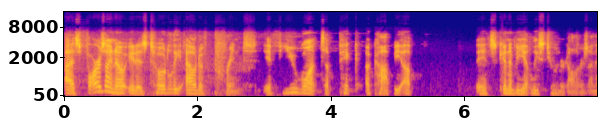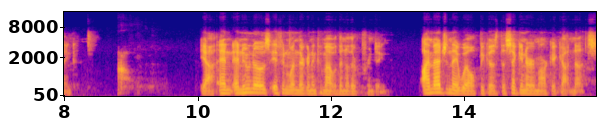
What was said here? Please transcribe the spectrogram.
As far as I know, it is totally out of print. If you want to pick a copy up, it's going to be at least two hundred dollars, I think. Wow. Yeah, and and who knows if and when they're going to come out with another printing. I imagine they will because the secondary market got nuts.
